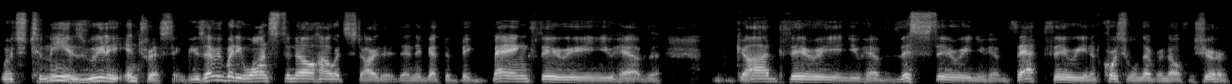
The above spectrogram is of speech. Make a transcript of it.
which to me is really interesting because everybody wants to know how it started. And they've got the Big Bang theory, and you have the God theory, and you have this theory, and you have that theory. And of course, we'll never know for sure.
